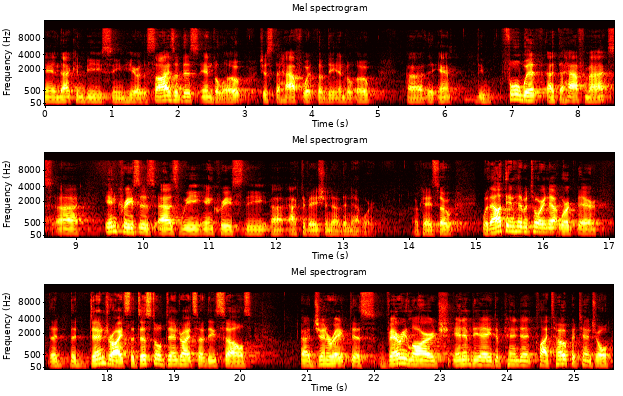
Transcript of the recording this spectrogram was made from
And that can be seen here. The size of this envelope, just the half width of the envelope, uh, the, amp, the full width at the half max, uh, increases as we increase the uh, activation of the network. Okay, so without the inhibitory network there, the, the dendrites, the distal dendrites of these cells, uh, generate this very large NMDA dependent plateau potential,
